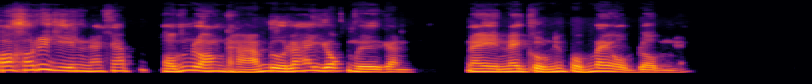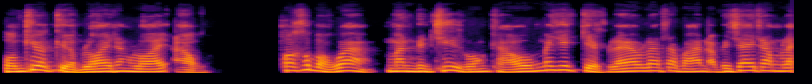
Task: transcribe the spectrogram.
พอเขาได้ยินนะครับ ผมลองถามดูแล้วให้ยกมือกัน ในในกลุ่มที่ผมไปอบรมเนี่ย ผมคิดว่าเกือบร้อยทั้งร้อยเอา เพราะเขาบอกว่ามันเป็นชื่อของเขาไม่ใช่เก็บแล้วรัฐบาลเอาไปใช้ทำอะไร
